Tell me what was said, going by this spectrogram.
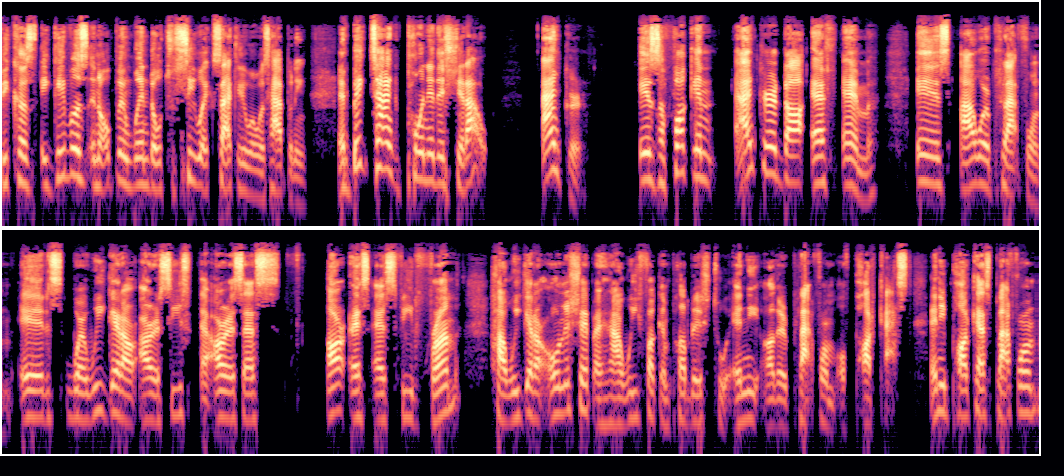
because it gave us an open window to see what exactly what was happening. And Big Tank pointed this shit out. Anchor is a fucking anchor.fm is our platform. It's where we get our RSS, RSS RSS feed from, how we get our ownership, and how we fucking publish to any other platform of podcast. Any podcast platform,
